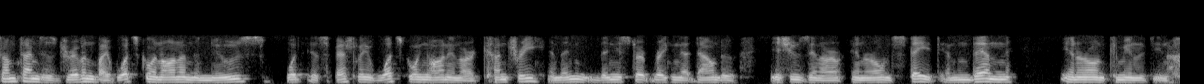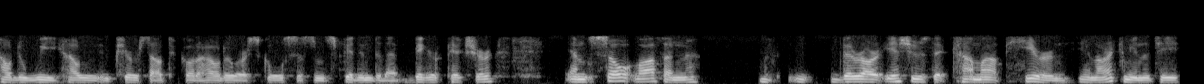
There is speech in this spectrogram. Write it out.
sometimes is driven by what's going on in the news, what especially what's going on in our country, and then then you start breaking that down to issues in our in our own state, and then in our own community and how do we, how in Pierre South Dakota, how do our school systems fit into that bigger picture? And so often there are issues that come up here in, in our community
